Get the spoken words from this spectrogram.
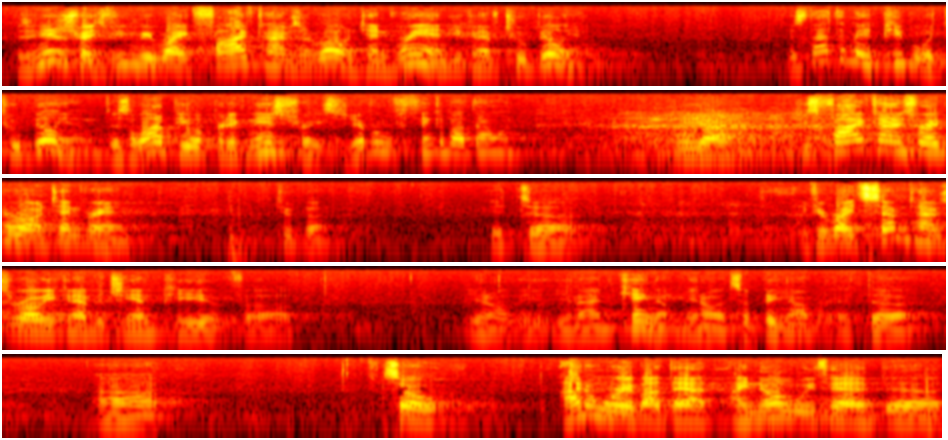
because in interest rates, if you can be right five times in a row in 10 grand, you can have 2 billion. There's not that many people with 2 billion. There's a lot of people predicting interest rates. Did you ever think about that one? The, uh, just five times right in a row in 10 grand, 2 billion. It, uh, if you write seven times in a row, you can have the GNP of, uh, you know, the United Kingdom. You know, it's a big number. It, uh, uh, so I don't worry about that. I know we've had uh,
